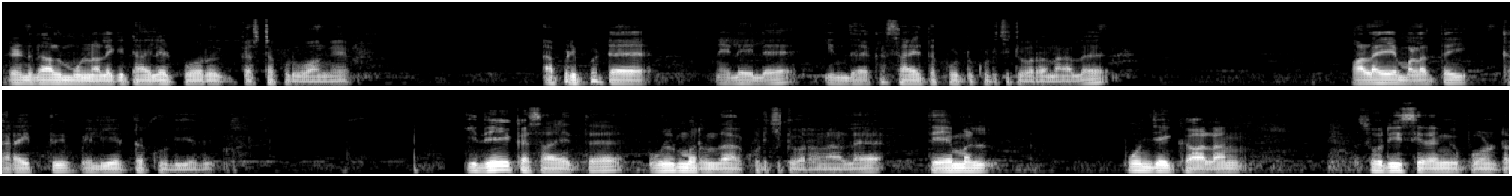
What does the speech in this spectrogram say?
ரெண்டு நாள் மூணு நாளைக்கு டாய்லெட் போகிறதுக்கு கஷ்டப்படுவாங்க. அப்படிப்பட்ட நிலையில் இந்த கஷாயத்தை போட்டு குடிச்சிட்டு வரனால பழைய மலத்தை கரைத்து வெளியேற்றக்கூடியது. இதே கஷாயத்தை உள்மருந்தாக குடிச்சிட்டு வரனால தேமல் பூஞ்சை காளான் சொறி சிரங்கு போன்ற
